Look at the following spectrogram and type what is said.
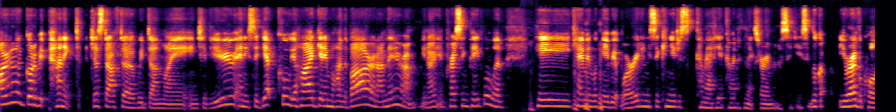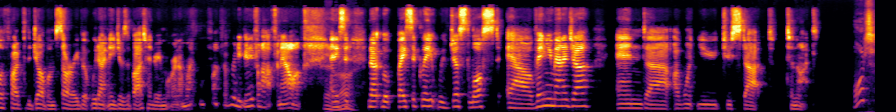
owner got a bit panicked just after we'd done my interview, and he said, "Yep, cool, you're hired. Get in behind the bar." And I'm there. I'm, you know, impressing people. And he came in looking a bit worried, and he said, "Can you just come out here, come into the next room?" And I said, "Yes." He said, "Look, you're overqualified for the job. I'm sorry, but we don't need you as a bartender anymore." And I'm like, well, "Fuck, I've already been here for half an hour." Yeah, And he said. No, look, basically, we've just lost our venue manager, and uh, I want you to start tonight. what?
